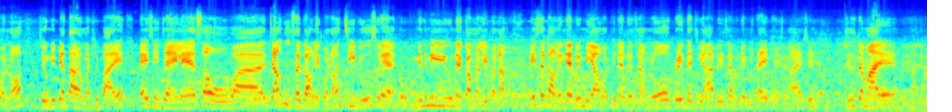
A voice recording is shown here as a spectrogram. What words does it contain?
ပေါ့နော်ရုံနေပြတ်တာတော့မှာဖြစ်ပါတယ်အဲ့အချိန်ကျရင်လည်းအစောဟိုဟာចောင်းသူဇက်ကောင်လေးပေါ့နော်ကြည်ပြူးဆိုရဲဟိုမင်းသမီးယူနဲ့ကောင်မလေးပေါ့နော်အဲ့ဇက်ကောင်လေးနဲ့တွေ့မြင်အောင်မှာဖြစ်တဲ့အတွက်ကြောင့်မလို့ပရိသတ်ကြီးအားပေးကြဖို့လည်းမြတ်တာရက်ခံချင်ပါတယ်ရှင်ကျေးဇူးတင်ပါတယ်ဟုတ်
